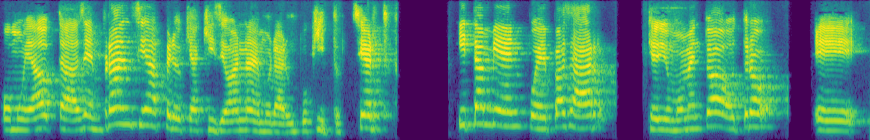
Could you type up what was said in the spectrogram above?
o muy adoptadas en Francia, pero que aquí se van a demorar un poquito, ¿cierto? Y también puede pasar que de un momento a otro eh,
